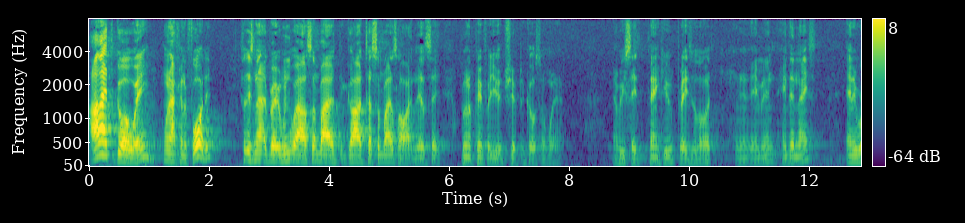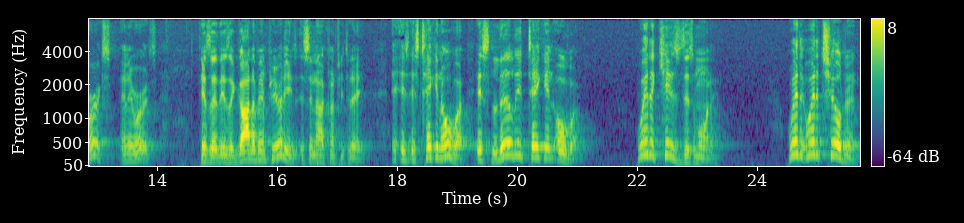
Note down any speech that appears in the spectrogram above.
I like to go away when I can afford it. So it's not very, when somebody, God touch somebody's heart and they'll say, we're going to pay for you a trip to go somewhere. And we say, thank you, praise the Lord, and amen. Ain't that nice? And it works, and it works. There's a, there's a God of impurity that's in our country today. It's, it's taken over. It's literally taken over. Where are the kids this morning? Where are the, where the children?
